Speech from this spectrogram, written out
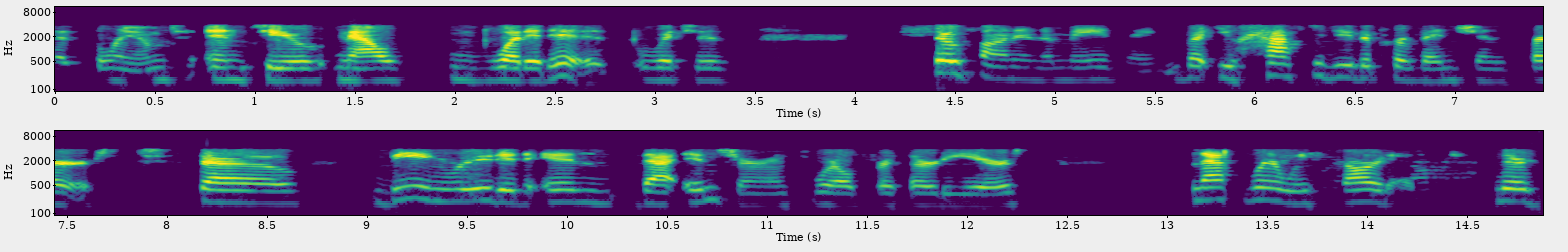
has bloomed into now what it is, which is so fun and amazing. But you have to do the prevention first. So being rooted in that insurance world for 30 years, that's where we started. There's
